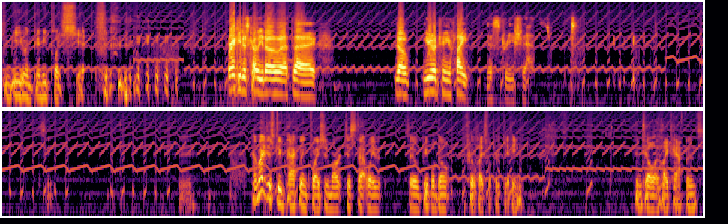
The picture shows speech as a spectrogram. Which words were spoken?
Meiou and Pemmy play shit? Frankie just go, you know, at uh, you know, Meiou and Pemmy play mystery shit. I might just do Pac-Man question mark just that way, so people don't realize what they're getting until it like happens.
